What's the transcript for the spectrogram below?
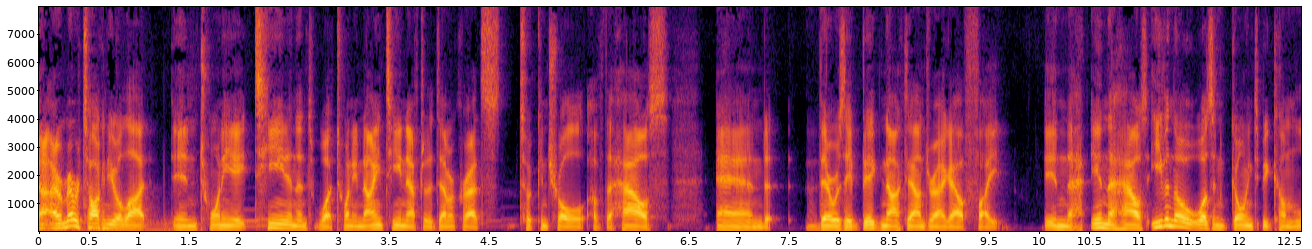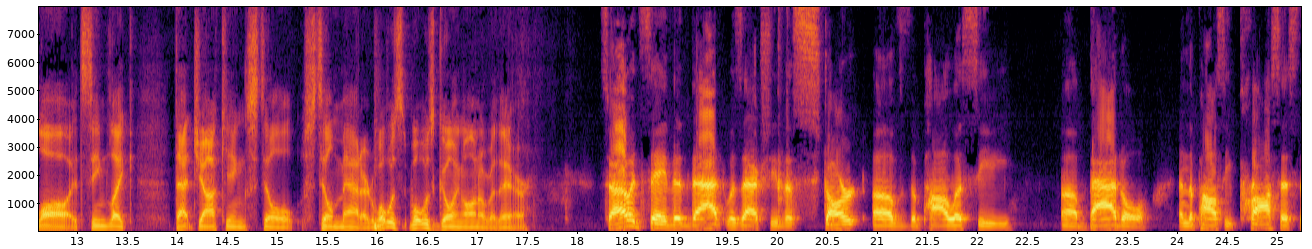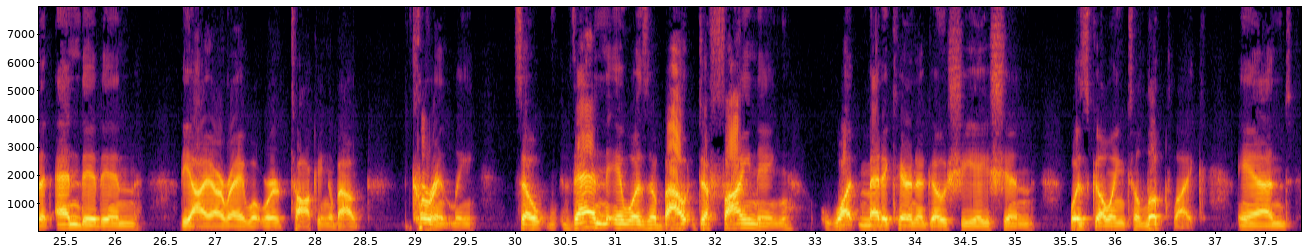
I remember talking to you a lot in 2018 and then what 2019 after the Democrats took control of the House, and there was a big knockdown drag out fight in the in the House. Even though it wasn't going to become law, it seemed like that jockeying still still mattered. What was what was going on over there? So I would say that that was actually the start of the policy uh, battle and the policy process that ended in the IRA. What we're talking about currently. So then it was about defining what Medicare negotiation was going to look like. And,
